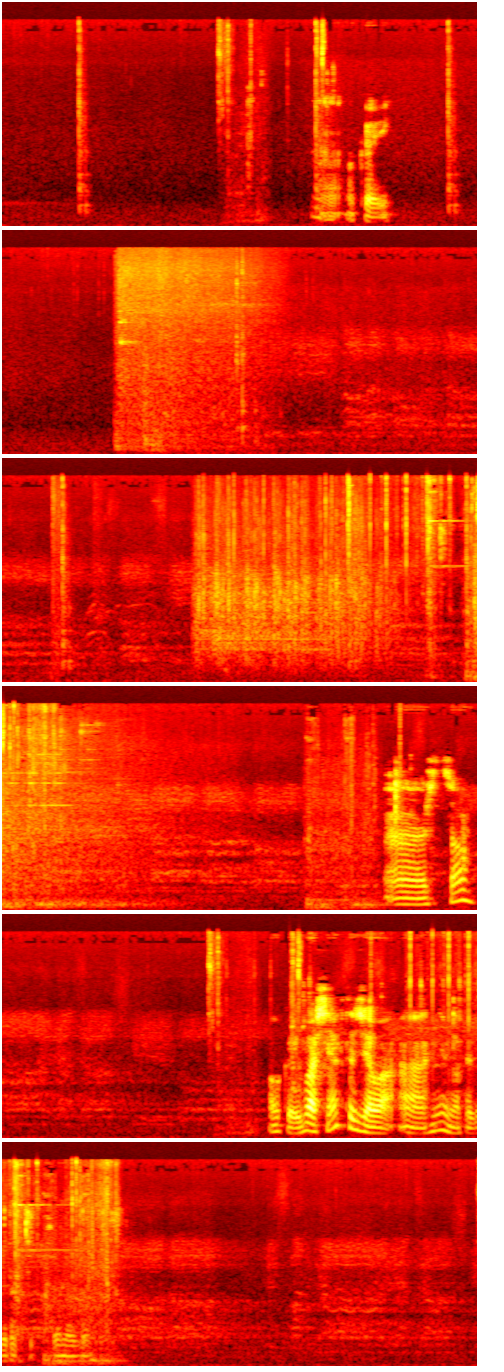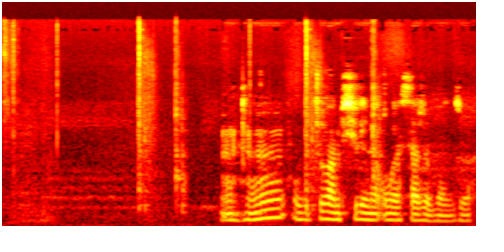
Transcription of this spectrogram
Że co? Okej, właśnie, jak to działa? A, nie ma tego tak zapisanego. Mhm, wyczuwam silne USA, że będzie.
